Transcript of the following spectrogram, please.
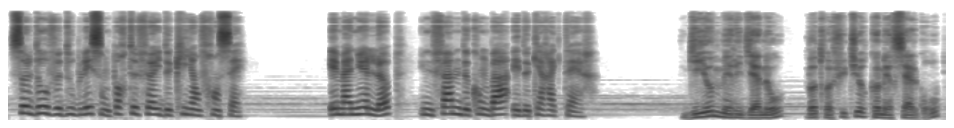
Soldo veut doubler son portefeuille de clients français. Emmanuel Lop, une femme de combat et de caractère. Guillaume Meridiano, votre futur commercial groupe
